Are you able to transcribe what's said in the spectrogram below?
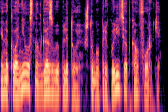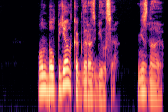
и наклонилась над газовой плитой, чтобы прикурить от комфорки. Он был пьян, когда разбился? Не знаю.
